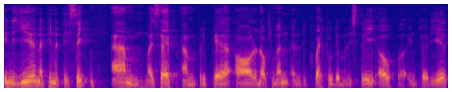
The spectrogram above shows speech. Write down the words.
in the year 1996, I'm myself I'm prepare all the document and request to the Ministry of uh, Interior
